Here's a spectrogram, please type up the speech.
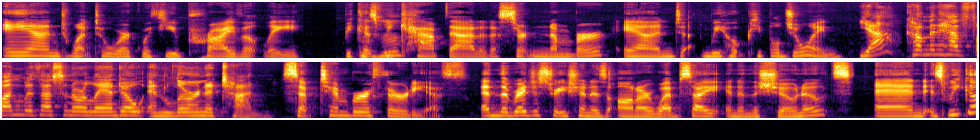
and want to work with you privately because mm-hmm. we cap that at a certain number and we hope people join. Yeah, come and have fun with us in Orlando and learn a ton. September 30th. And the registration is on our website and in the show notes. And as we go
